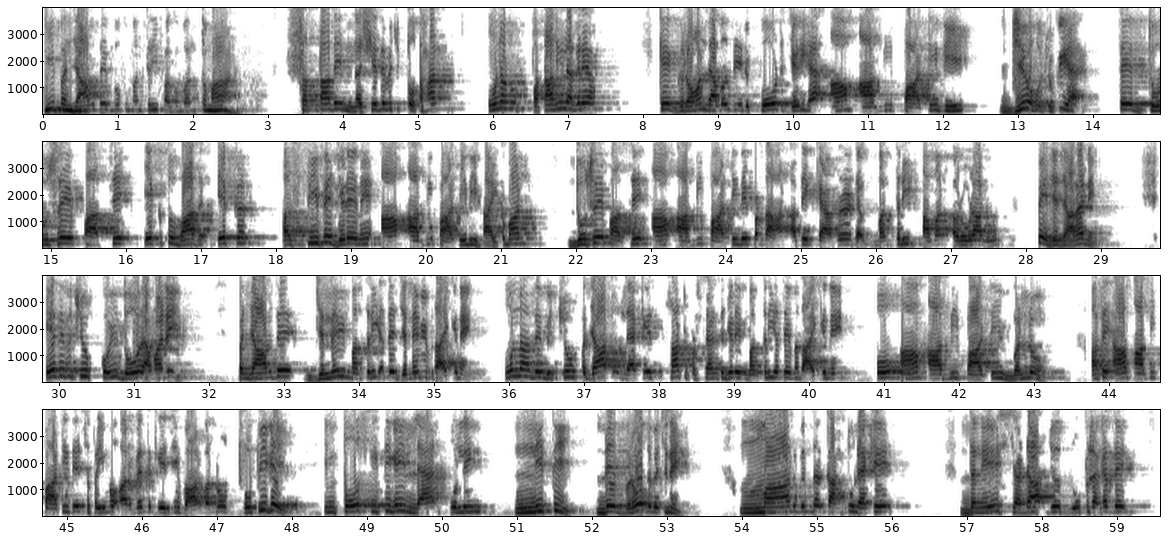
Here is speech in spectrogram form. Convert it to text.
ਕੀ ਪੰਜਾਬ ਦੇ ਮੁੱਖ ਮੰਤਰੀ ਭਗਵੰਤ ਮਾਨ ਸੱਤਾ ਦੇ ਨਸ਼ੇ ਦੇ ਵਿੱਚ ਧੁੱਤ ਹਨ? ਉਹਨਾਂ ਨੂੰ ਪਤਾ ਨਹੀਂ ਲੱਗ ਰਿਹਾ ਕਿ ਗਰਾਊਂਡ ਲੈਵਲ ਦੀ ਰਿਪੋਰਟ ਜਿਹੜੀ ਹੈ ਆਮ ਆਦਮੀ ਪਾਰਟੀ ਦੀ ਜ਼ੀਰੋ ਹੋ ਚੁੱਕੀ ਹੈ ਤੇ ਦੂਸਰੇ ਪਾਸੇ ਇੱਕ ਤੋਂ ਬਾਅਦ ਇੱਕ ਅਸਤੀਫੇ ਜਿਹੜੇ ਨੇ ਆਮ ਆਦਮੀ ਪਾਰਟੀ ਦੀ ਹਾਈ ਕਮਾਂਡ, ਦੂਸਰੇ ਪਾਸੇ ਆਮ ਆਦਮੀ ਪਾਰਟੀ ਦੇ ਪ੍ਰਧਾਨ ਅਤੇ ਕੈਬਨਿਟ ਮੰਤਰੀ ਅਮਨ ਅਰੋੜਾ ਨੂੰ ਭੇਜੇ ਜਾ ਰਹੇ ਨੇ। ਇਹਦੇ ਵਿੱਚ ਕੋਈ ਦੋ ਰਾਵਾਂ ਨਹੀਂ। ਪੰਜਾਬ ਦੇ ਜਿੰਨੇ ਵੀ ਮੰਤਰੀ ਅਤੇ ਜਿੰਨੇ ਵੀ ਵਿਧਾਇਕ ਨੇ, ਉਹਨਾਂ ਦੇ ਵਿੱਚੋਂ 50 ਤੋਂ ਲੈ ਕੇ 60% ਜਿਹੜੇ ਮੰਤਰੀ ਅਤੇ ਵਿਧਾਇਕ ਨੇ, ਉਹ ਆਮ ਆਦਮੀ ਪਾਰਟੀ ਵੱਲੋਂ ਅਤੇ ਆਮ ਆਦਮੀ ਪਾਰਟੀ ਦੇ ਸੁਪਰੀਮੋ ਅਰਵਿੰਦ ਕੇਜੀਵਾਲ ਵੱਲੋਂ ਥੋਪੀ ਗਈ ਇੰਪੋਜ਼ ਕੀਤੀ ਗਈ ਲੈਂਡ ਪੁਲਿੰਗ ਨੀਤੀ ਦੇ ਵਿਰੋਧ ਵਿੱਚ ਨੇ। ਮਾਲਵਿੰਦਰ ਕੰਗ ਤੋਂ ਲੈ ਕੇ ਦਨੇਸ਼ ਚੱਡਾ ਜੋ ਰੂਪਨਗਰ ਦੇ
